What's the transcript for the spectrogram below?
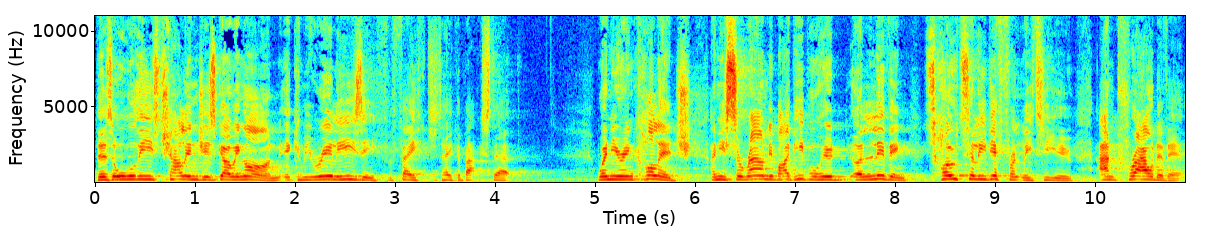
there's all these challenges going on, it can be really easy for faith to take a back step. When you're in college and you're surrounded by people who are living totally differently to you and proud of it,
